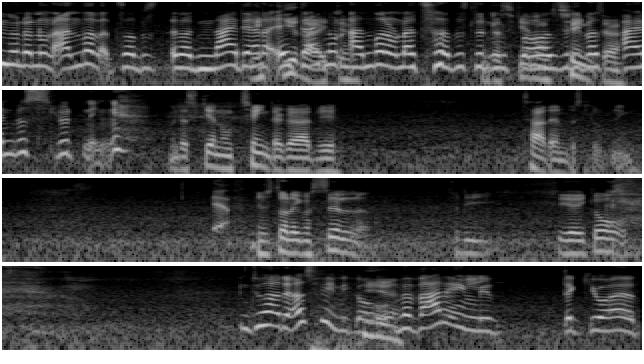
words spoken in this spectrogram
Nu er der nogle andre, der har taget beslutning. Eller nej, det er Ikke der ikke. Der er ikke nogen andre, der har taget Men beslutning der sker for os, for det er vores der- egen beslutning. Men der sker nogle ting, der gør, at vi tager den beslutning. Ja. Jeg forstår det ikke mig selv, fordi jeg i går... Du havde det også fint i går. Ja. Hvad var det egentlig, der gjorde, at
